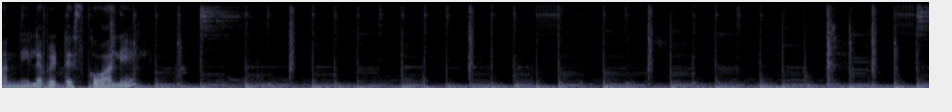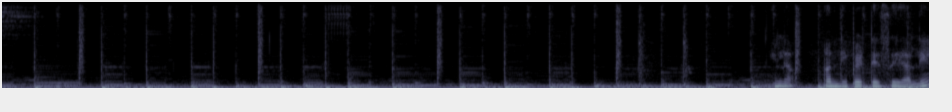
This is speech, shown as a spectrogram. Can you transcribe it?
అన్నీ ఇలా పెట్టేసుకోవాలి. ఇలా అన్నీ పెట్టేసేయాలి.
